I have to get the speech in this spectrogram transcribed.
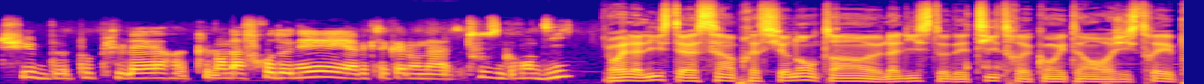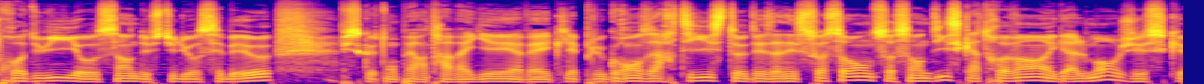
tubes populaires que l'on a fredonnés et avec lesquels on a tous grandi. Ouais, la liste est assez impressionnante, hein. la liste des titres qui ont été enregistrés et produits au sein du studio CBE, puisque ton père a travaillé avec les plus grands artistes des années 60, 70, 80 également, jusque,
